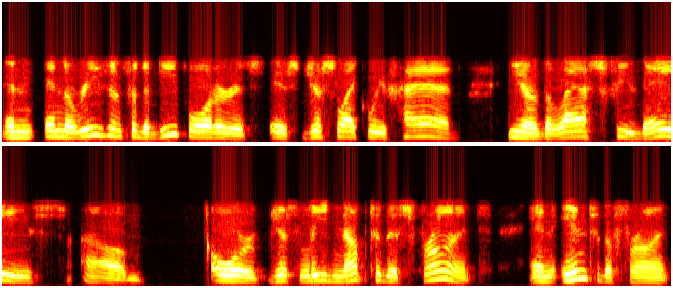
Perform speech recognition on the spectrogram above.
and and the reason for the deep water is is just like we've had you know the last few days um or just leading up to this front and into the front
